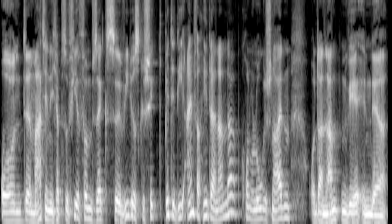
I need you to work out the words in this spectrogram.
Und äh, Martin, ich habe so vier, fünf, sechs äh, Videos geschickt. Bitte die einfach hintereinander chronologisch schneiden und dann landen wir in der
